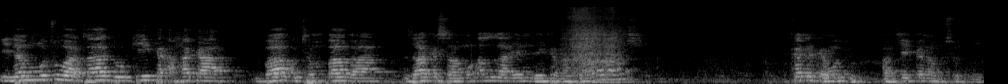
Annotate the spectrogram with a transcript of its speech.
idan mutuwa ta doke ka a haka babu tambaba za ka samu Allah yadda ya kamata. Kada ka mutu face kana musulmi.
